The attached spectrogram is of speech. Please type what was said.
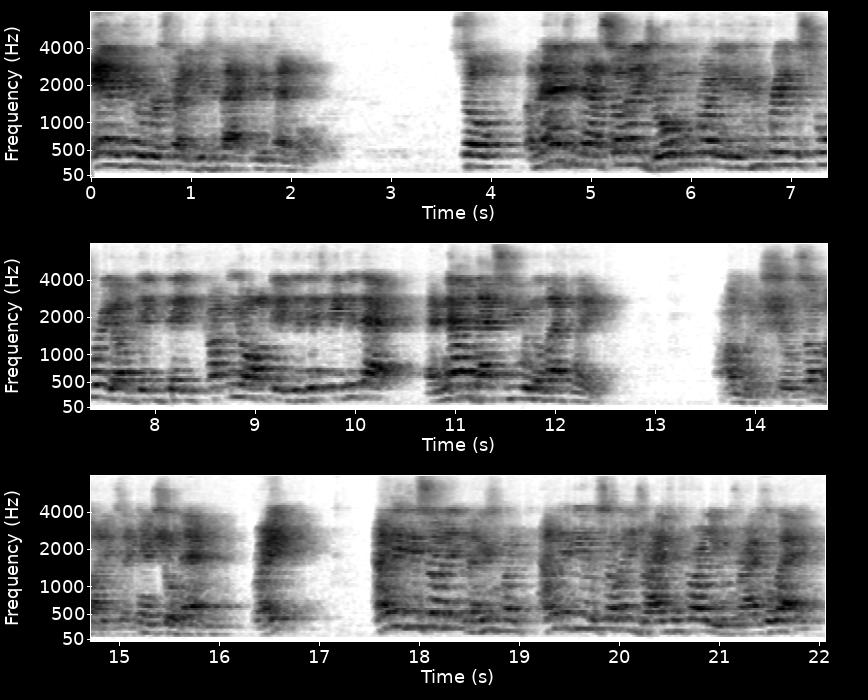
And the universe kind of gives it back to you tenfold. So imagine now somebody drove in front of you, you create the story of they, they cut me off, they did this, they did that, and now that's you in the left lane. I'm going to show somebody because I can't show them, right? How many of you somebody, now here's one, how many of you if somebody drives in front of you and drives away,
